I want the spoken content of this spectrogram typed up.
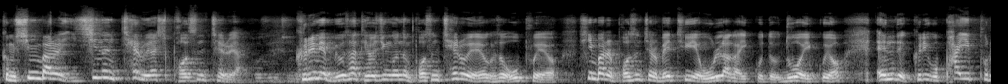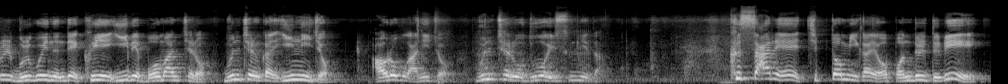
그럼 신발을 신은 채로야, 벗은 채로야. 그림에 묘사되어진 거는 벗은 채로예요. 그래서 오프예요. 신발을 벗은 채로 매트 위에 올라가 있고 또 누워 있고요. 앤드 그리고 파이프를 물고 있는데 그의 입에 뭐만 채로 문채로 그러니까 인이죠. 아우로브가 아니죠. 문채로 누워 있습니다. 그 쌀에 집더미가요 번들들이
